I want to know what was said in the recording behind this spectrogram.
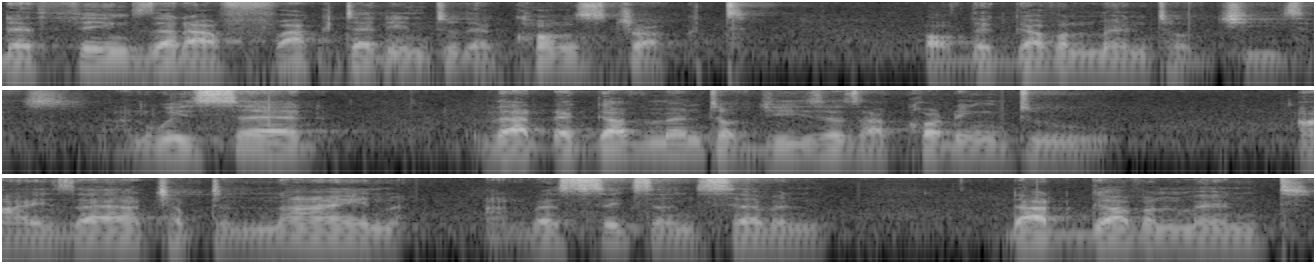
the things that are factored into the construct of the government of Jesus. And we said that the government of Jesus, according to Isaiah chapter 9 and verse 6 and 7, that government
